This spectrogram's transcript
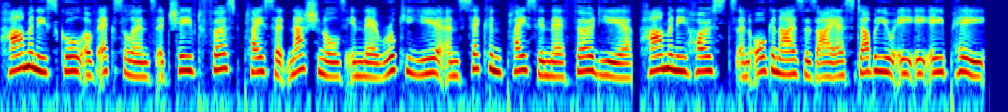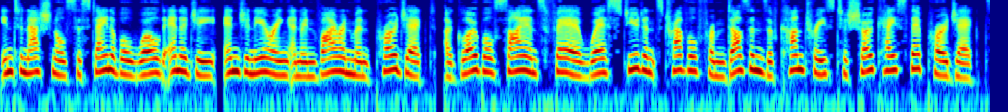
Harmony School of Excellence achieved first place at nationals in their rookie year and second place in their third year. Harmony hosts and organizes ISWEEEP International Sustainable World Energy, Engineering and Environment Project, a global science fair where students travel from dozens of countries to showcase their projects.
